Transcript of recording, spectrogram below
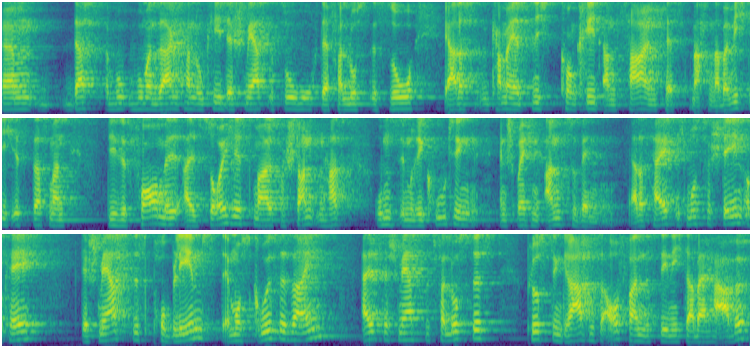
ähm, das, wo, wo, man sagen kann, okay, der Schmerz ist so hoch, der Verlust ist so. Ja, das kann man jetzt nicht konkret an Zahlen festmachen. Aber wichtig ist, dass man diese Formel als solches mal verstanden hat, um es im Recruiting entsprechend anzuwenden. Ja, das heißt, ich muss verstehen, okay, der Schmerz des Problems, der muss größer sein als der Schmerz des Verlustes plus den Grad des Aufwandes, den ich dabei habe.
